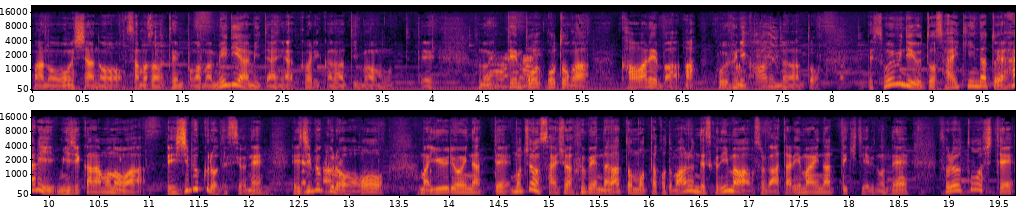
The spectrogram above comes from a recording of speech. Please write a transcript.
あの御社のさまざまな店舗が、まあ、メディアみたいな役割かなって今思っててその店舗ごとが変わればあこういうふうに変わるんだなと。でそういう意味で言うと最近だとやはり身近なものはレジ袋ですよね。レジ袋をまあ有料になってもちろん最初は不便だなと思ったこともあるんですけど今はそれが当たり前になってきているのでそれを通して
